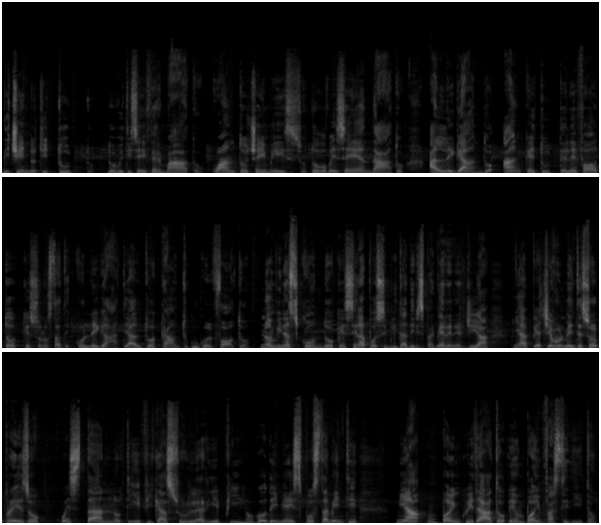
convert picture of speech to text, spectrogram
Dicendoti tutto, dove ti sei fermato, quanto ci hai messo, dove sei andato, allegando anche tutte le foto che sono state collegate al tuo account Google Foto. Non vi nascondo che se la possibilità di risparmiare energia mi ha piacevolmente sorpreso, questa notifica sul riepilogo dei miei spostamenti mi ha un po' inquietato e un po' infastidito.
